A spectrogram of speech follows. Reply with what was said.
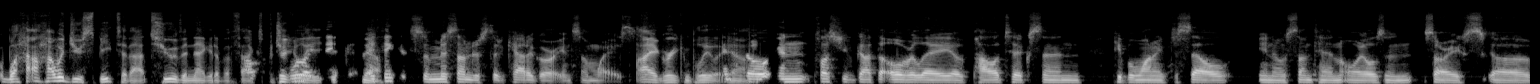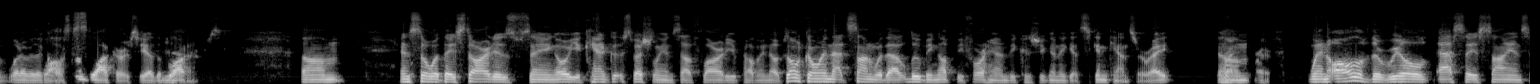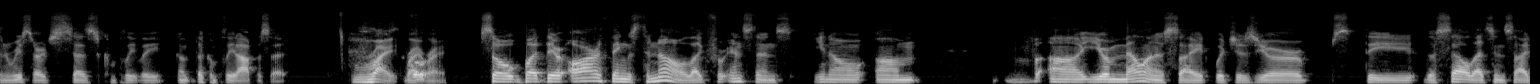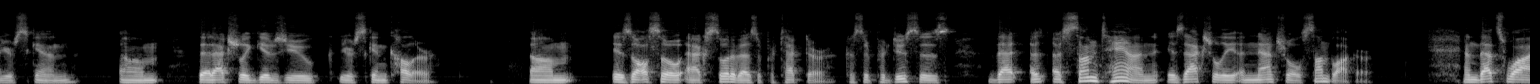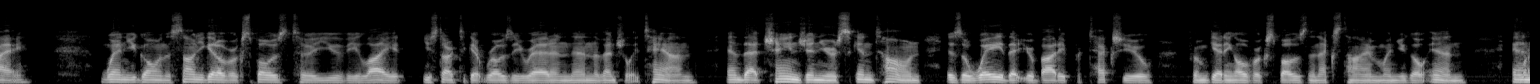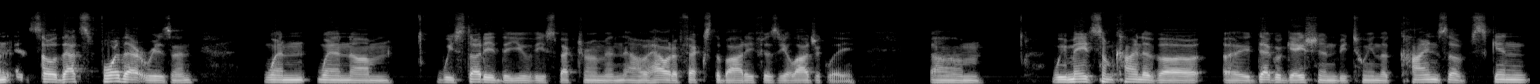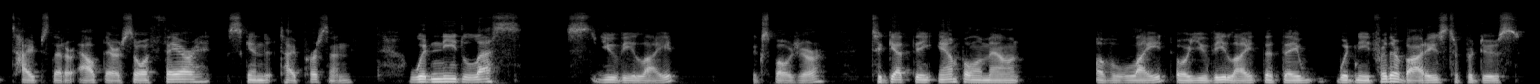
well, how, how would you speak to that, to the negative effects, particularly? Well, I, think, yeah. I, think, it's a misunderstood category in some ways. I agree completely. And yeah. So, and plus, you've got the overlay of politics and people wanting to sell, you know, suntan oils and sorry, uh, whatever they call blockers. Yeah, the blockers. Yeah. Um, and so what they start is saying, oh, you can't, go, especially in South Florida, you probably know, don't go in that sun without lubing up beforehand because you're going to get skin cancer, right? Um, right, right. When all of the real assay science and research says completely the complete opposite. Right, right, right. So, but there are things to know. Like for instance, you know, um, uh, your melanocyte, which is your the the cell that's inside your skin, um, that actually gives you your skin color um, is also acts sort of as a protector because it produces that a, a suntan is actually a natural sun blocker. And that's why when you go in the sun, you get overexposed to UV light, you start to get rosy red and then eventually tan. And that change in your skin tone is a way that your body protects you from getting overexposed the next time when you go in and, right. and so that's for that reason when when um, we studied the uv spectrum and how, how it affects the body physiologically um, we made some kind of a, a degradation between the kinds of skin types that are out there so a fair skinned type person would need less UV light exposure to get the ample amount of light or UV light that they would need for their bodies to produce.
